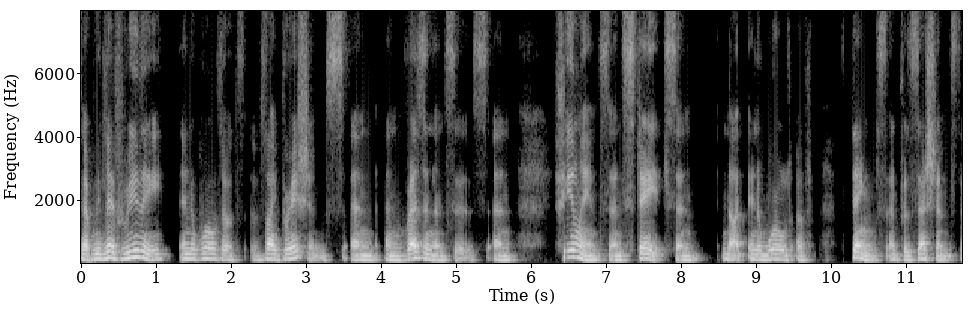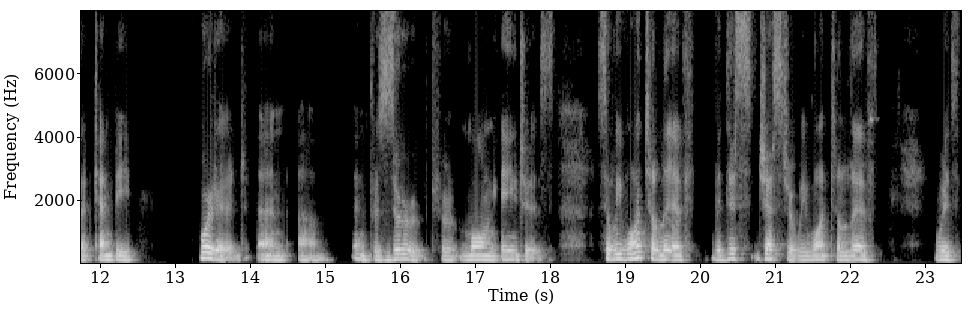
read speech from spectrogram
That we live really in a world of vibrations and, and resonances and feelings and states, and not in a world of things and possessions that can be hoarded and, um, and preserved for long ages. So we want to live with this gesture. We want to live with,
